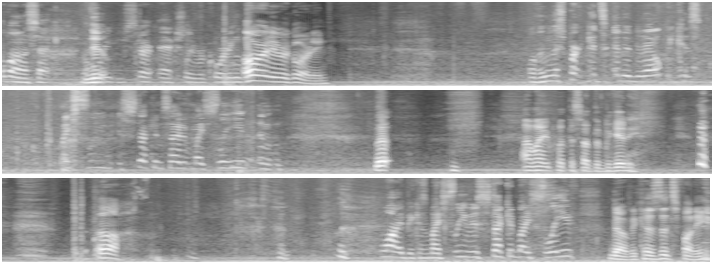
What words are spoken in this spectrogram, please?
Hold on a sec. Before you start actually recording. Already recording. Well, then this part gets edited out because my sleeve is stuck inside of my sleeve, and The- I might put this at the beginning. oh why? Because my sleeve is stuck in my sleeve. no, because it's funny.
